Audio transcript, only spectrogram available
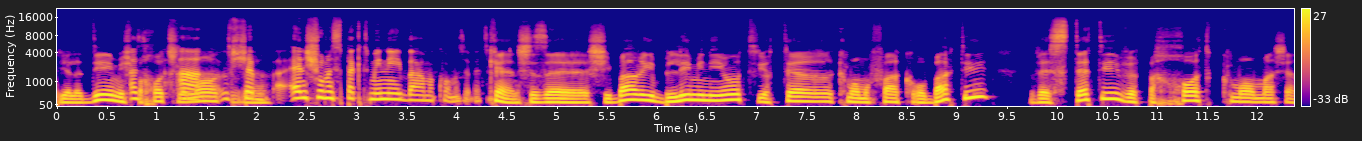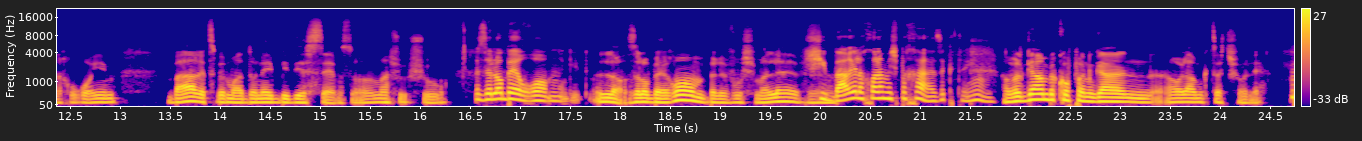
ילדים, משפחות אז, שלמות. אה, שאין שום אספקט מיני במקום הזה בעצם. כן, שזה שיברי בלי מיניות, יותר כמו מופע אקרובטי ואסתטי ופחות כמו מה שאנחנו רואים בארץ במועדוני BDSM, זאת אומרת משהו שהוא... זה לא בעירום נגיד. לא, זה לא בעירום, בלבוש מלא. ו... שיברי לכל המשפחה, איזה קטעים. אבל גם בקופנגן העולם קצת שונה. Mm,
